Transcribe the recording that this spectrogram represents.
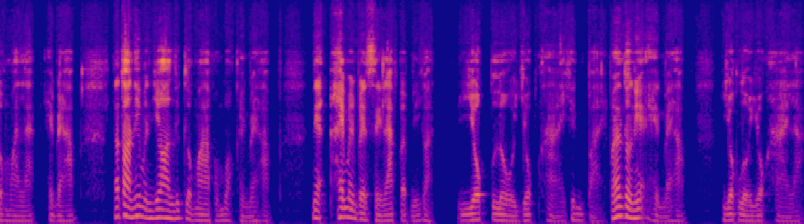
ลงมาแล้วเห็นไหมครับ แล้วตอนที่มันย่อลึกลงมาผมบอกเห็นไหมครับ เนี่ยให้มันเป็นสัญลักษณ์แบบนี้ก่อน ยกโลยกไฮขึ้นไป เพราะฉะนั้นตรงเนี้ยเห็นไหมครับ ยกโลยกไฮละ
